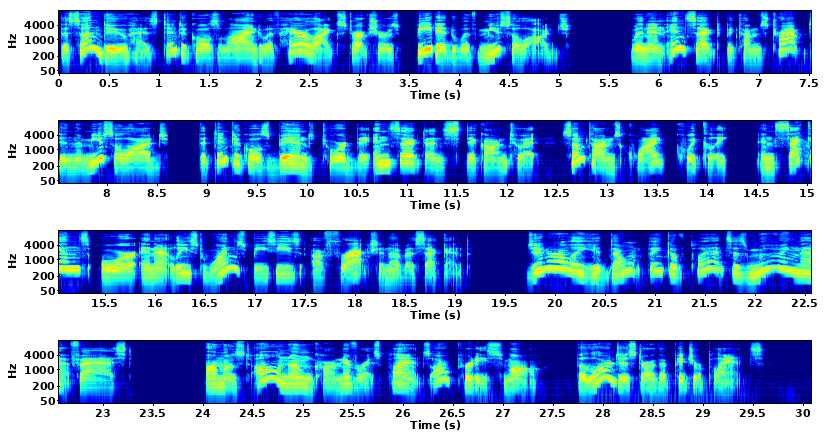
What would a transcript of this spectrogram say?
The sundew has tentacles lined with hair like structures beaded with mucilage. When an insect becomes trapped in the mucilage, the tentacles bend toward the insect and stick onto it, sometimes quite quickly in seconds, or in at least one species, a fraction of a second. Generally, you don't think of plants as moving that fast. Almost all known carnivorous plants are pretty small. The largest are the pitcher plants.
